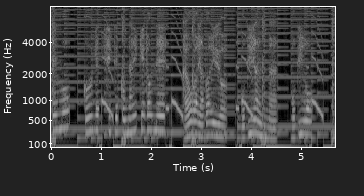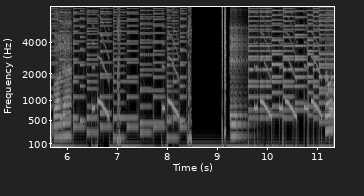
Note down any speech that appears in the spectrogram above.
でも、攻撃してこないけどね。顔はやばいよ。ボディあんな。ボディを。わら。えロー、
